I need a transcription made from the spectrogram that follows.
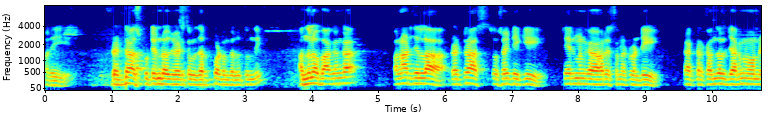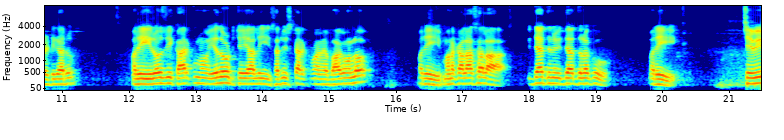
మరి రెడ్ క్రాస్ పుట్టినరోజు వేడుకలు జరుపుకోవడం జరుగుతుంది. అందులో భాగంగా పల్నాడు జిల్లా రెడ్ క్రాస్ సొసైటీకి చైర్మన్గా వ్యవహరిస్తున్నటువంటి డాక్టర్ కందుల జగన్మోహన్ రెడ్డి గారు. మరి ఈరోజు ఈ కార్యక్రమం ఏదో ఒకటి చేయాలి సర్వీస్ కార్యక్రమం అనే భాగంలో మరి మన కళాశాల విద్యార్థిని విద్యార్థులకు మరి చెవి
